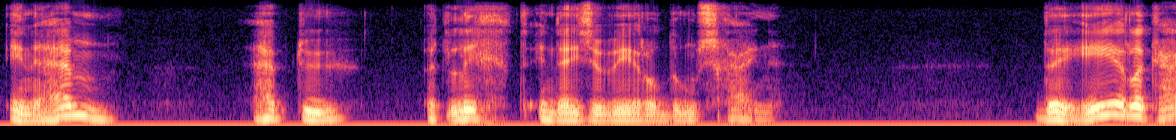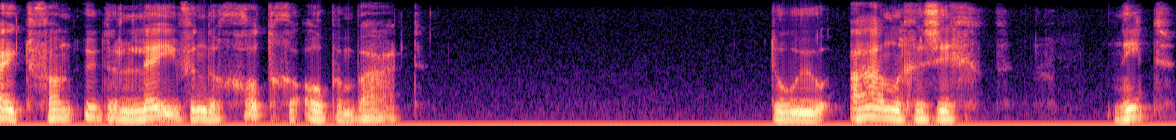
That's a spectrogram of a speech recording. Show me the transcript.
In Hem hebt u het licht in deze wereld doen schijnen de heerlijkheid van u de levende God geopenbaard. Doe uw aangezicht niet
